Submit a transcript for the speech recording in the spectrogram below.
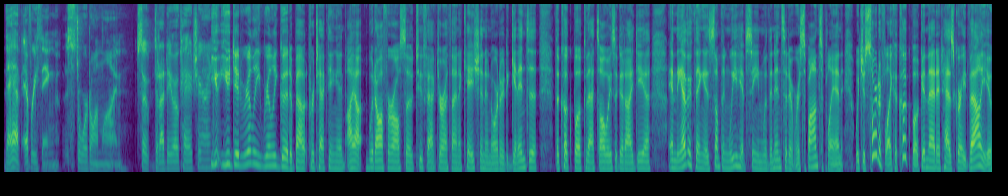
they have everything stored online. So did I do okay, Sharon? You you did really really good about protecting it. I uh, would offer also two-factor authentication in order to get into the cookbook. That's always a good idea. And the other thing is something we have seen with an incident response plan, which is sort of like a cookbook in that it has great value.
